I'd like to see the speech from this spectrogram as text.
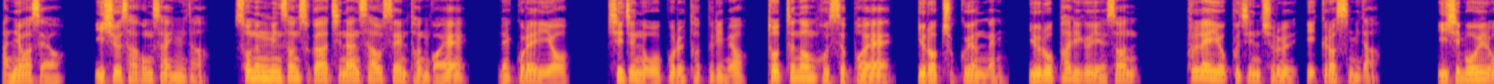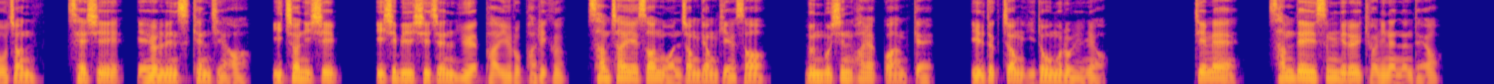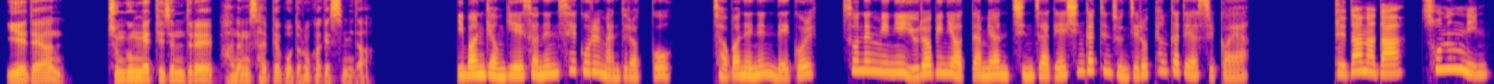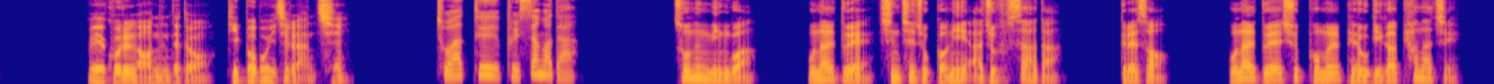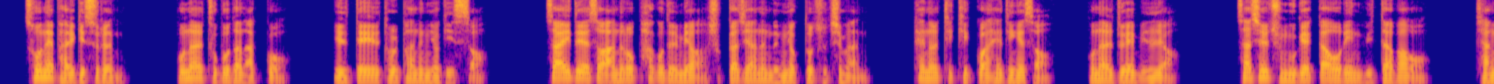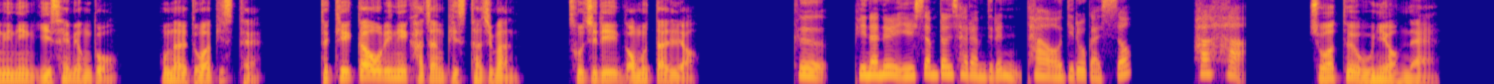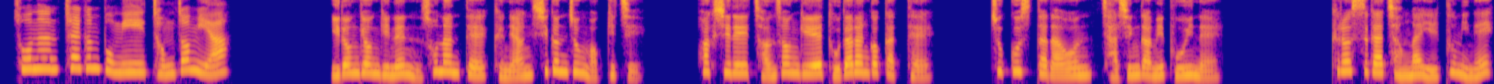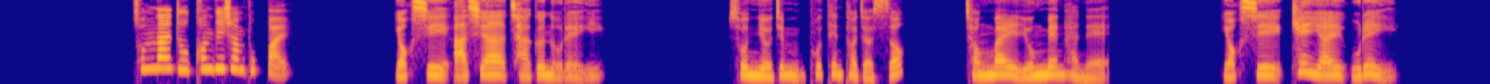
안녕하세요. 이슈 404입니다. 손흥민 선수가 지난 사우스햄턴과의 렉골에 이어 시즌 5골을 터뜨리며 토트넘 호스퍼의 유럽 축구연맹 유로파리그 예선 플레이오프 진출을 이끌었습니다. 25일 오전 3시 예열린 스캔디아와 2020-21 시즌 UEFA 유로파리그 3차 예선 원정 경기에서 눈부신 활약과 함께 1득점 2도움을 올리며 팀의 3대1 승리를 견인했는데요. 이에 대한 중국 네티즌들의 반응 살펴보도록 하겠습니다. 이번 경기에서는 3골을 만들었고 저번에는 4골, 손흥민이 유럽인이었다면 진작에 신같은 존재로 평가되었을 거야. 대단하다, 손흥민. 왜 골을 넣었는데도 기뻐 보이지를 않지? 조아트 불쌍하다. 손흥민과 호날두의 신체 조건이 아주 흡사하다. 그래서 호날두의 슛폼을 배우기가 편하지. 손의 발기술은 호날두보다 낫고 1대1 돌파 능력이 있어. 사이드에서 안으로 파고들며 슛까지 하는 능력도 좋지만 페널티킥과 헤딩에서 호날두에 밀려. 사실 중국의 까오린 위따바오, 장위닝 이 세 명도 호날두와 비슷해. 특히 까오린이 가장 비슷하지만 소질이 너무 딸려. 그 비난을 일삼던 사람들은 다 어디로 갔어? 하하. 조아트 운이 없네. 손은 최근 봄이 정점이야. 이런 경기는 손한테 그냥 식은 죽 먹기지. 확실히 전성기에 도달한 것 같아. 축구 스타다운 자신감이 보이네. 크로스가 정말 일품이네. 손날두 컨디션 폭발. 역시 아시아 작은 오레이. 손 요즘 포텐 터졌어? 정말 용맹하네. 역시 KR 오레이.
